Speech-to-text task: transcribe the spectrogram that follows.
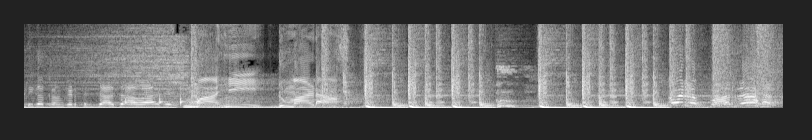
गोल्डी का कंकड़ तक जाता आवाज़ है। माही डुमाड़ा। अरे बारह!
